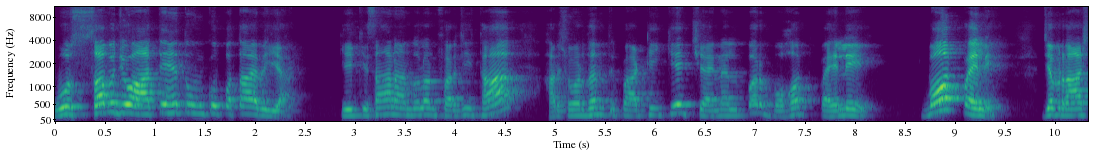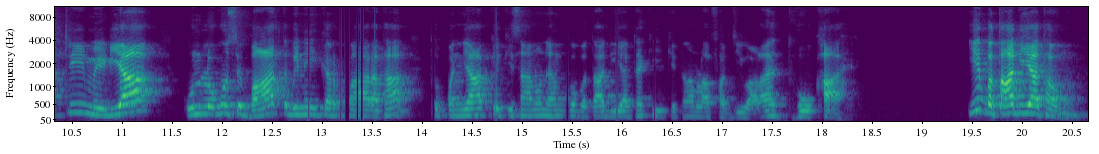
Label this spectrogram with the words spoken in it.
वो सब जो आते हैं तो उनको पता है भैया कि किसान आंदोलन फर्जी था। हर्षवर्धन त्रिपाठी के चैनल पर बहुत पहले बहुत पहले जब राष्ट्रीय मीडिया उन लोगों से बात भी नहीं कर पा रहा था तो पंजाब के किसानों ने हमको बता दिया था कि कितना बड़ा फर्जीवाड़ा है, धोखा है। ये बता दिया था उन्होंने।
